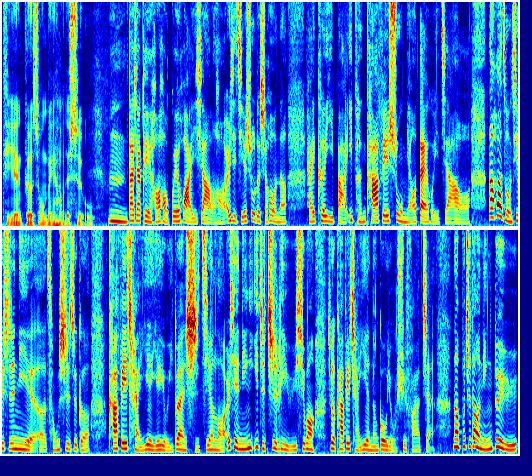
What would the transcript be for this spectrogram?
体验各种美好的事物。嗯，大家可以好好规划一下了哈，而且结束的时候呢，还可以把一盆咖啡树苗带回家哦。那华总，其实你也呃从事这个咖啡产业也有一段时间了，而且您一直致力于希望这个咖啡产业能够永续发展。那不知道您对于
